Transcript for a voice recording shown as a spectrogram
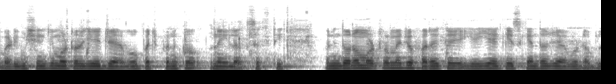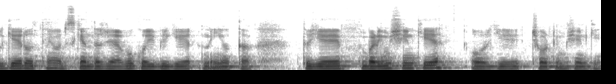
बड़ी मशीन की मोटर, ये जो है वो पचपन को नहीं लग सकती। और इन दोनों मोटरों में जो फ़र्क है, यही है कि इसके अंदर जो है वो डबल गेयर होते हैं और इसके अंदर जो है वो कोई भी गेयर नहीं होता। तो ये बड़ी मशीन की है और ये छोटी मशीन की।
